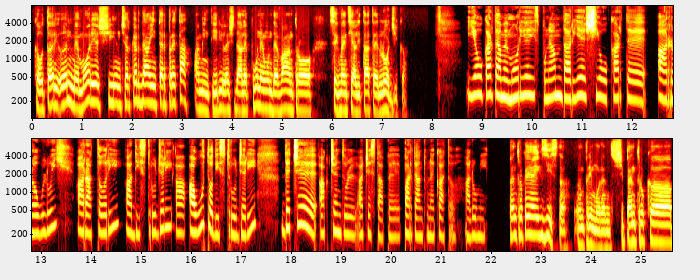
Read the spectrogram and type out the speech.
căutări în memorie și încercări de a interpreta amintirile și de a le pune undeva într-o secvențialitate logică. E o carte a memoriei, spuneam, dar e și o carte a răului, a ratării, a distrugerii, a autodistrugerii. De ce accentul acesta pe partea întunecată a lumii? Pentru că ea există, în primul rând, și pentru că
